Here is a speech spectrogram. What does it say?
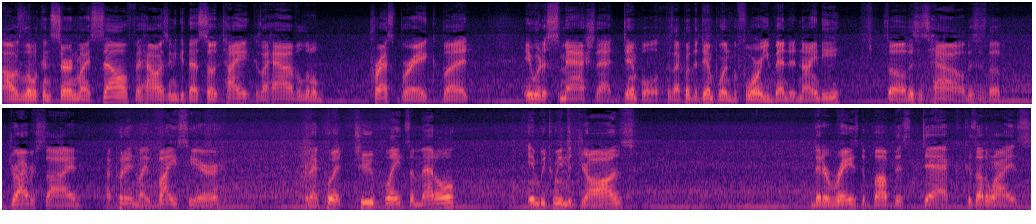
I was a little concerned myself at how I was going to get that so tight because I have a little press brake, but it would have smashed that dimple because I put the dimple in before you bend it 90. So this is how. This is the driver's side. I put it in my vise here, and I put two plates of metal in between the jaws that are raised above this deck because otherwise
